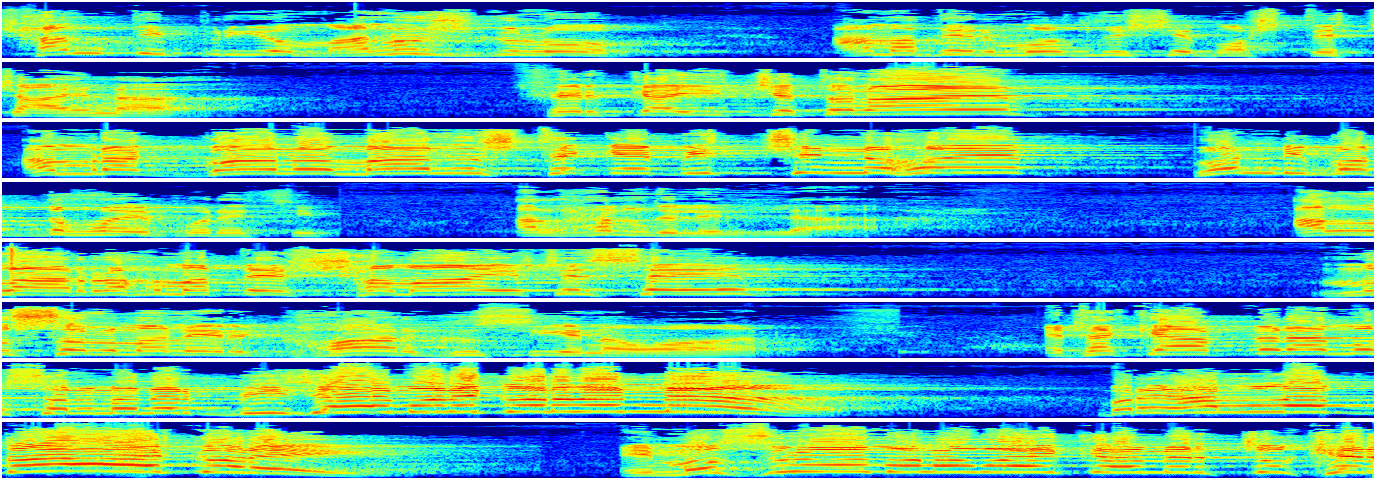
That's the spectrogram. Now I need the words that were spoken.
শান্তিপ্রিয় মানুষগুলো আমাদের মজলিসে বসতে চায় না। ফেরকাই চেতনায় আমরা গণ মানুষ থেকে বিচ্ছিন্ন হয়ে গণ্ডিবদ্ধ হয়ে পড়েছি। আলহামদুলিল্লাহ। আল্লাহ রহমতের সময় এসেছে মুসলমানের ঘর ঘুষিয়ে নেওয়ার। এটাকে আপনারা মুসলমানের বিজয় মনে করবেন না। বরং আল্লাহ দয়া এই মজলুম ওলামায়ে কেরামের চোখের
